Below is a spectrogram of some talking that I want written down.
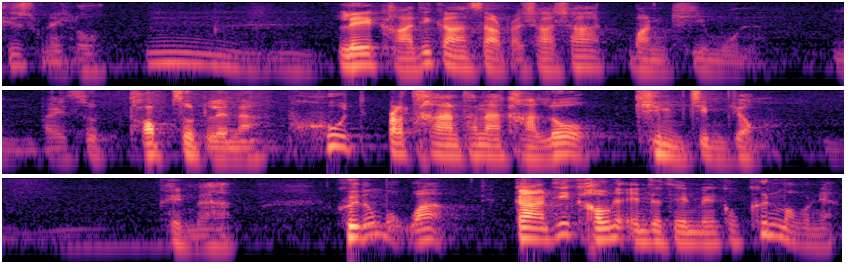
ที่สุดในโลก เลขาธิการสหประชาชาติบันคีมุนอืมไปสุด top สุดเลยนะ ผู้ประธานธนาคารโลก คิมจิมยง เห็นไหมฮะคือต้องบอกว่าการที่เขาเนี่ย entertainment เขาขึ้นมาวันเนี้ย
